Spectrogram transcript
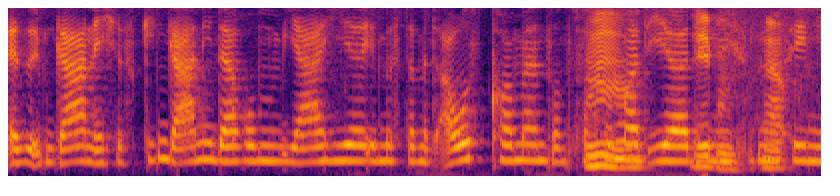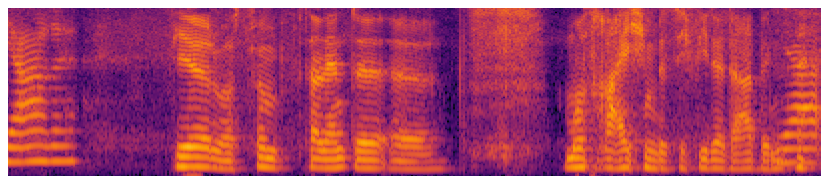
also eben gar nicht. Es ging gar nie darum, ja, hier, ihr müsst damit auskommen, sonst verhungert mm, ihr die eben, nächsten ja. zehn Jahre. Hier, du hast fünf Talente, äh, muss reichen, bis ich wieder da bin. Ja.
